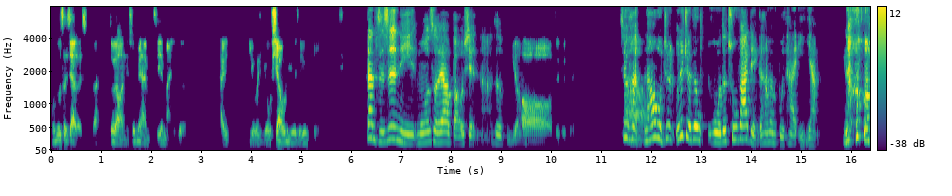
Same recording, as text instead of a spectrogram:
摩托车价格是算对啊，你顺便还直接买一个。还有有效率，而且又便宜，但只是你摩托车要保险啊，这个不用哦。对对对，就很，啊、然后我就我就觉得我的出发点跟他们不太一样，然后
